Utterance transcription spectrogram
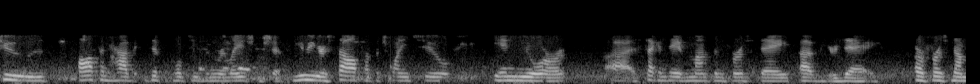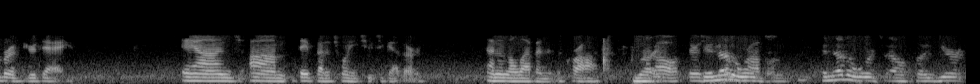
choose often have difficulties in relationship. You yourself have a 22 in your uh, second day of the month and first day of your day, or first number of your day and um, they've got a 22 together and an 11 in the cross. Right. So there's in other words, in other words, Alpha, you're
